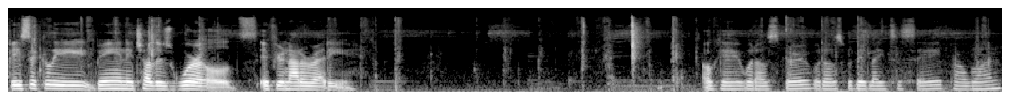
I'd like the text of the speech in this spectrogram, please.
basically be in each other's worlds if you're not already Okay, what else, Spirit? What else would they like to say? Part one.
